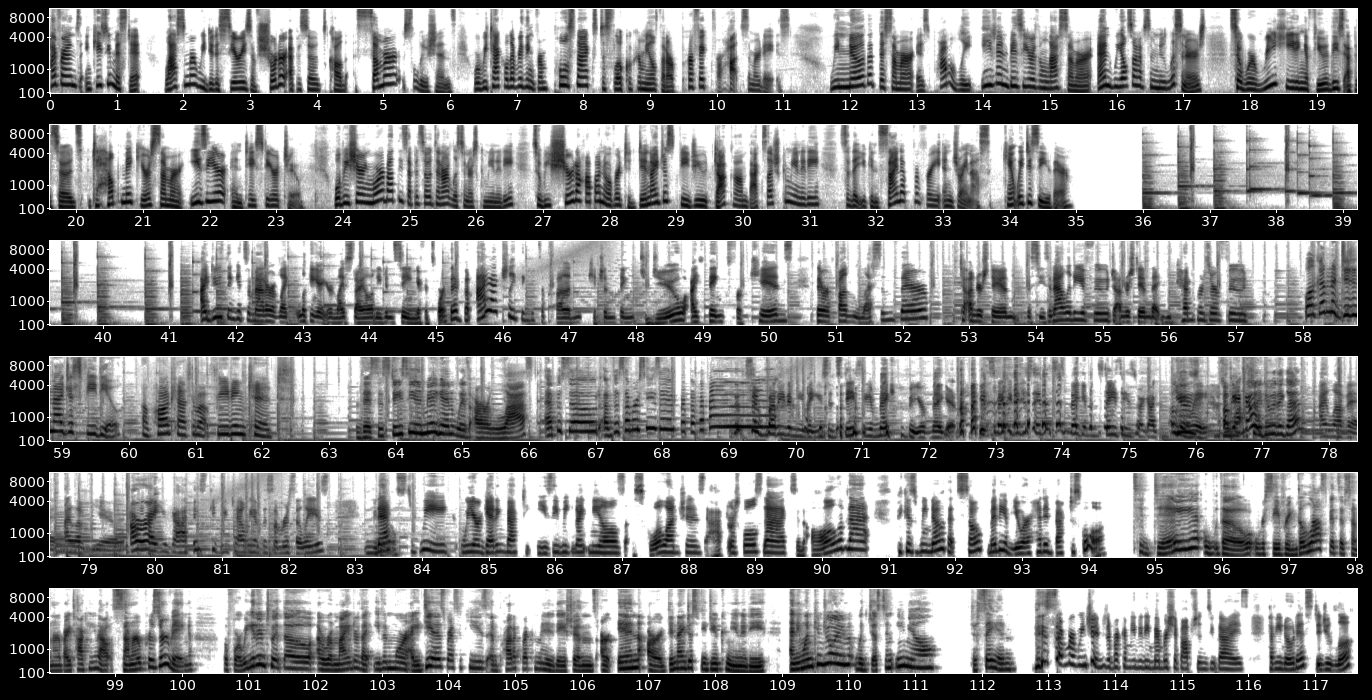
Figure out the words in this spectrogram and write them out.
Hi, friends. In case you missed it, last summer we did a series of shorter episodes called Summer Solutions, where we tackled everything from pool snacks to slow cooker meals that are perfect for hot summer days. We know that this summer is probably even busier than last summer, and we also have some new listeners. So we're reheating a few of these episodes to help make your summer easier and tastier too. We'll be sharing more about these episodes in our listeners community, so be sure to hop on over to didn'tijustfeedyou.com backslash community so that you can sign up for free and join us. Can't wait to see you there. I do think it's a matter of like looking at your lifestyle and even seeing if it's worth it. But I actually think it's a fun kitchen thing to do. I think for kids, there are fun lessons there to understand the seasonality of food, to understand that you can preserve food. Welcome to Didn't I Just Feed You? A podcast about feeding kids. This is Stacy and Megan with our last episode of the summer season. It's so funny to me that you said Stacy and Megan, but you're Megan. I expected you to say this is Megan and Stacy, so I got confused. Okay, wait. Okay, wa- no. Should I do it again? I love it. I love you. All right, you guys. Can you tell we have the summer sillies? We do. Next week, we are getting back to easy weeknight meals, school lunches, after school snacks, and all of that because we know that so many of you are headed back to school. Today, though, we're savoring the last bits of summer by talking about summer preserving. Before we get into it, though, a reminder that even more ideas, recipes, and product recommendations are in our Didn't I Just Feed You community. Anyone can join with just an email. Just saying. This summer, we changed up our community membership options, you guys. Have you noticed? Did you look?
